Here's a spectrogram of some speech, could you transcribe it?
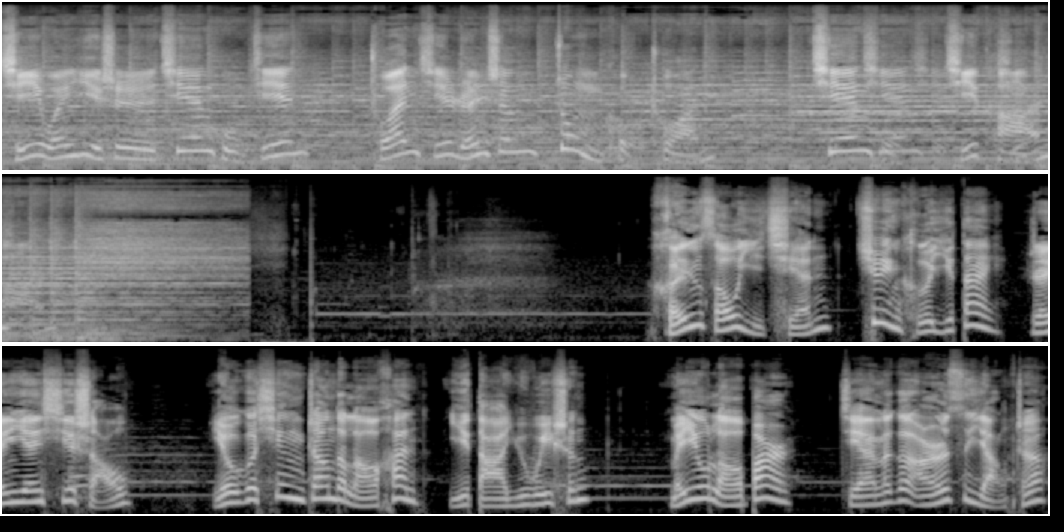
奇闻异事千古间，传奇人生众口传。千古奇谈。很早以前，浚河一带人烟稀少，有个姓张的老汉以打鱼为生，没有老伴儿，捡了个儿子养着，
